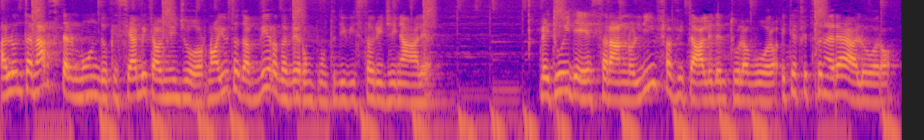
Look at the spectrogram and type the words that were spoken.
Allontanarsi dal mondo che si abita ogni giorno aiuta davvero ad avere un punto di vista originale. Le tue idee saranno l'infa vitale del tuo lavoro e ti affezionerai a loro.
